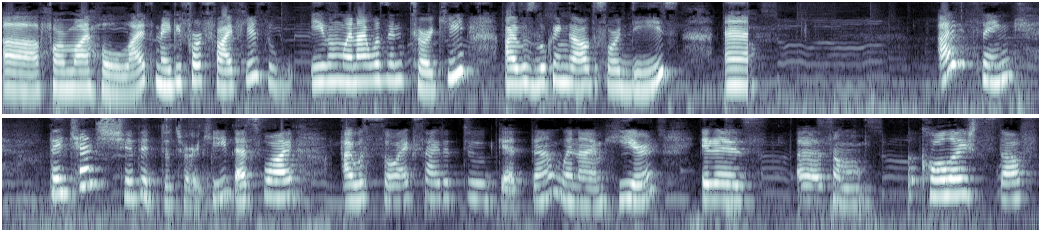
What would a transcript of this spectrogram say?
uh, for my whole life, maybe for five years. Even when I was in Turkey, I was looking out for these. And I think they can ship it to Turkey. That's why I was so excited to get them when I'm here. It is uh, some collage stuff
